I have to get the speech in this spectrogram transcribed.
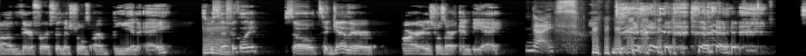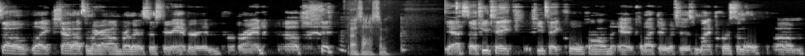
Uh, their first initials are B and A Hmm. specifically. So together, our initials are NBA. Nice. so, like, shout out to my um, brother and sister, Amber and Brian. Um, That's awesome. yeah. So if you take if you take Cool, Calm, and Collected, which is my personal um,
